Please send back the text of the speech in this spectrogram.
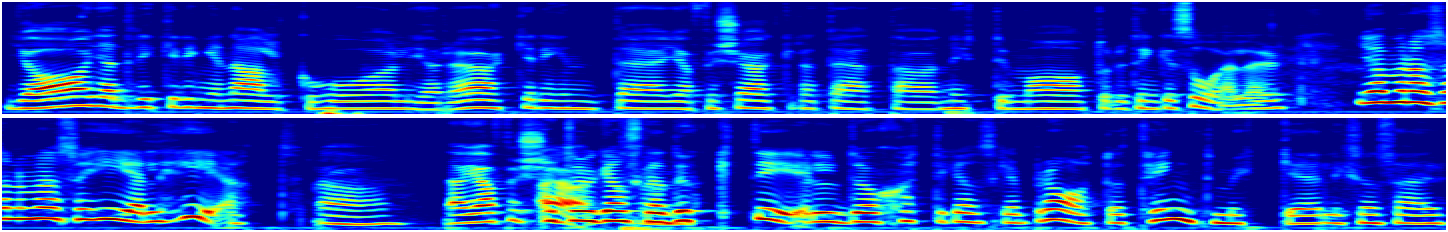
Ja, jag dricker ingen alkohol, jag röker inte, jag försöker att äta nyttig mat och du tänker så eller? Ja men alltså, men alltså helhet. Ja. ja jag har försökt. Att du är ganska men... duktig, eller du har skött det ganska bra, att du har tänkt mycket liksom så här.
